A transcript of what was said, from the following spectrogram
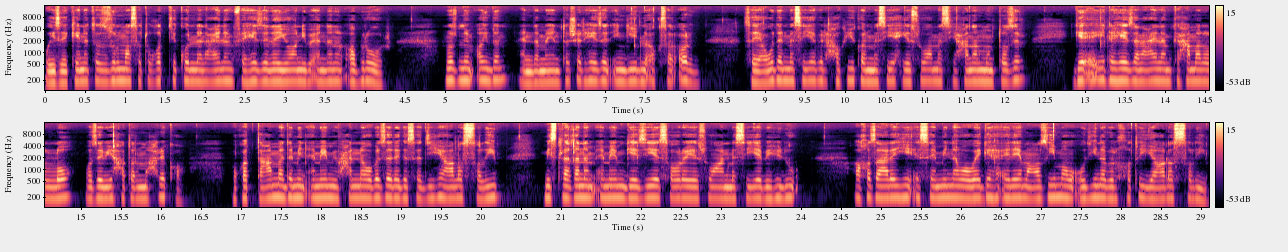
وإذا كانت الظلمة ستغطي كل العالم فهذا لا يعني بأننا الأبرار. نظلم أيضا عندما ينتشر هذا الإنجيل لأقصى الأرض. سيعود المسيح بالحقيقة المسيح يسوع مسيحنا المنتظر جاء إلى هذا العالم كحمل الله وذبيحة المحرقة. وقد تعمد من أمام يوحنا وبذل جسده على الصليب مثل غنم أمام جازية صار يسوع المسيح بهدوء. أخذ عليه أثامنا وواجه آلام عظيمة وأدين بالخطية على الصليب.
